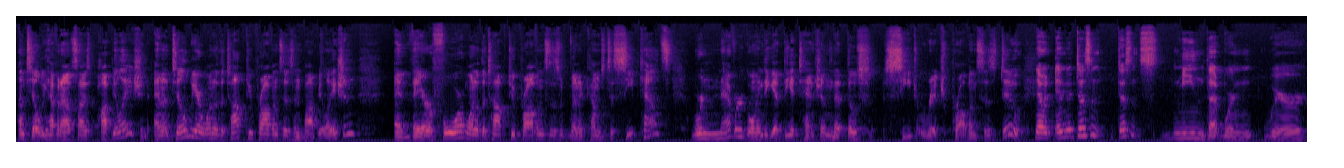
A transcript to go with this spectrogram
until we have an outsized population. And until we are one of the top two provinces in population, and therefore one of the top two provinces when it comes to seat counts, we're never going to get the attention that those seat-rich provinces do. Now, and it doesn't doesn't mean that we're we're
